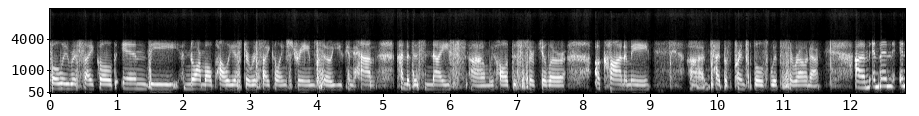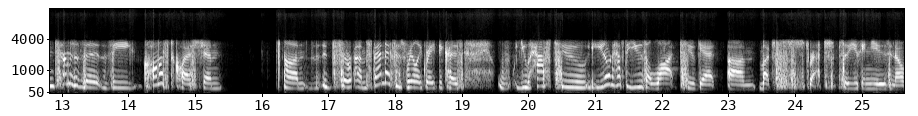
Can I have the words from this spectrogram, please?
fully recycled in the normal polyester recycling stream. So you can have kind of this nice, um, we call it the circular economy um, type of principles with Sorona. Um, and then in terms of the, the cost question, um, so um, spandex is really great because you have to you don't have to use a lot to get um, much stretch. So you can use you know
